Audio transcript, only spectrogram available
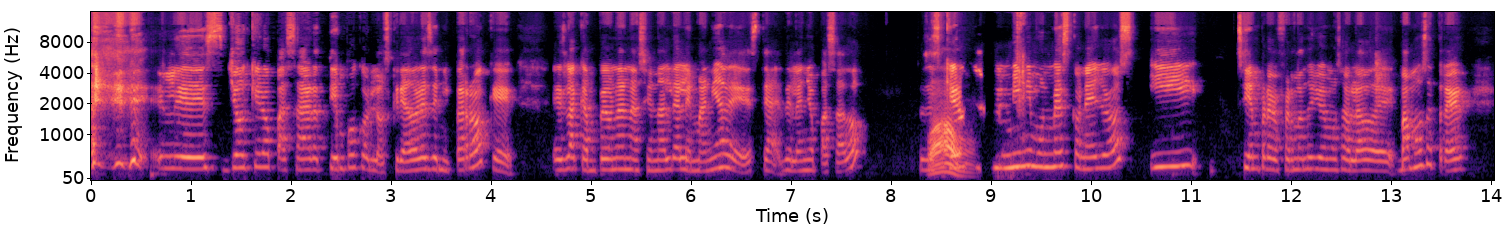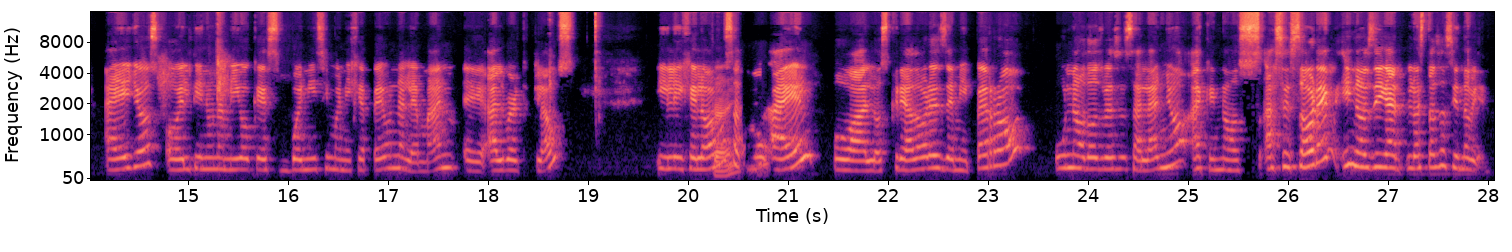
es, yo quiero pasar tiempo con los criadores de mi perro, que es la campeona nacional de Alemania de este, del año pasado. Entonces Wow. quiero mínimo un mes con ellos y siempre Fernando y yo hemos hablado de, vamos a traer a ellos o él tiene un amigo que es buenísimo en IGP, un alemán, eh, Albert Klaus. Y le dije, lo vamos Ok. a traer a él o a los creadores de mi perro una o dos veces al año a que nos asesoren y nos digan, lo estás haciendo bien,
